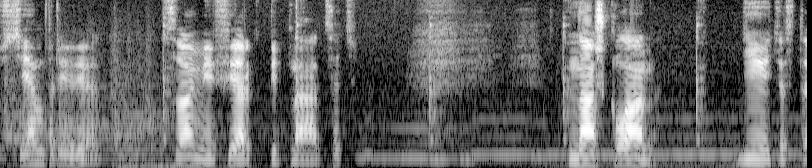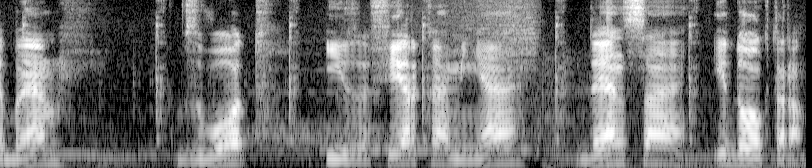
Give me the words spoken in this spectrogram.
Всем привет! С вами Ферк 15. Наш клан 9 СТБ. Взвод из Ферка, меня, Дэнса и Доктора.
